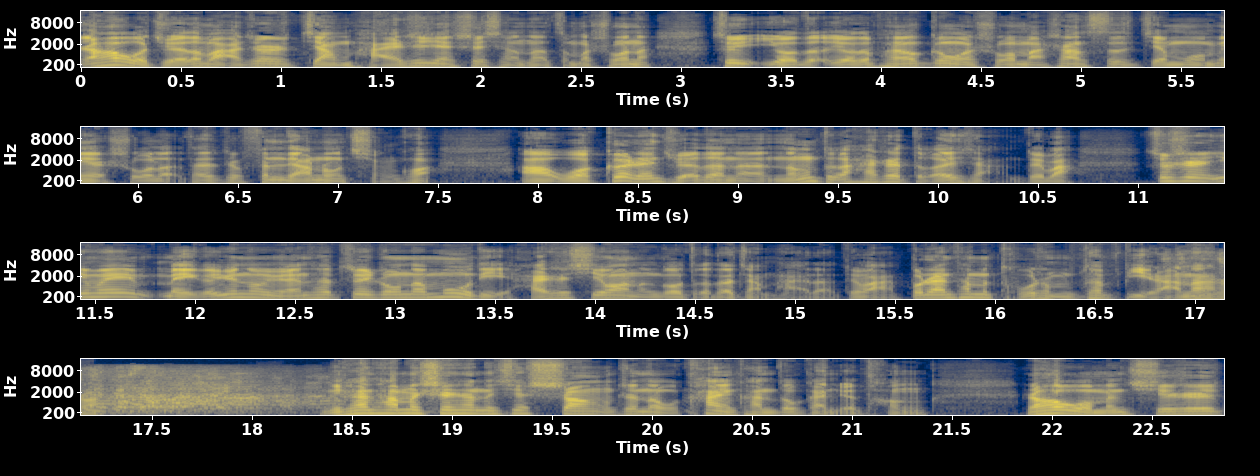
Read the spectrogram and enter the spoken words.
然后我觉得吧，就是奖牌这件事情呢，怎么说呢？就有的有的朋友跟我说嘛，上次节目我们也说了，他就分两种情况啊。我个人觉得呢，能得还是得一下，对吧？就是因为每个运动员他最终的目的还是希望能够得到奖牌的，对吧？不然他们图什么？他比啥呢？是吧？你看他们身上那些伤，真的我看一看都感觉疼。然后我们其实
